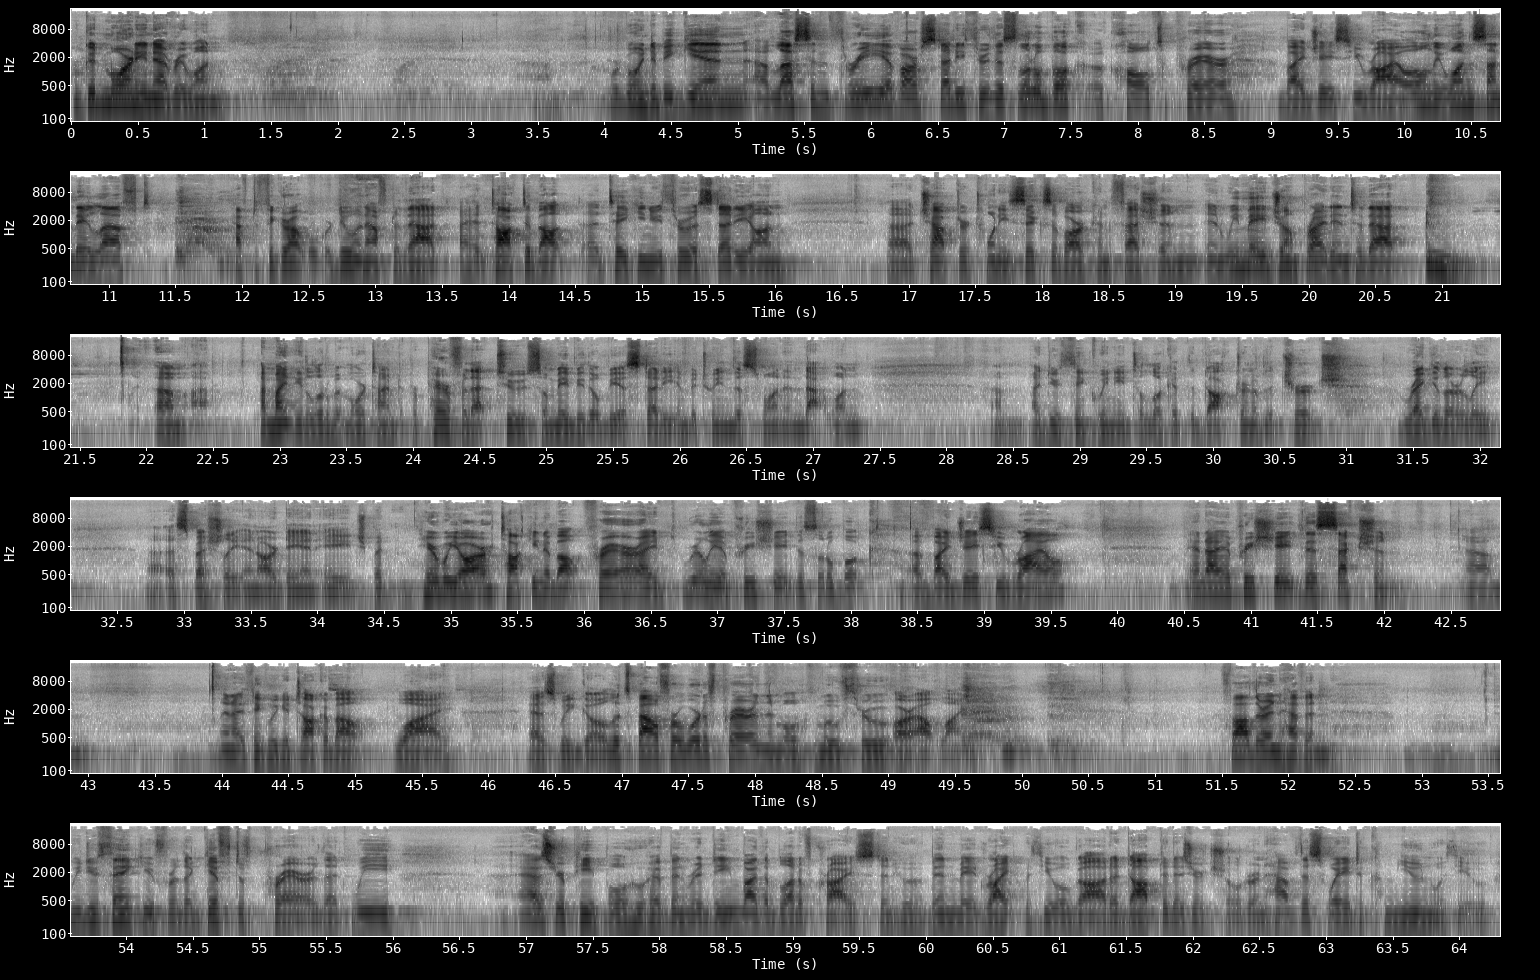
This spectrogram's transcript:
Well, good morning, everyone. We're going to begin uh, lesson three of our study through this little book, A Call to Prayer by J.C. Ryle. Only one Sunday left. Have to figure out what we're doing after that. I had talked about uh, taking you through a study on uh, chapter 26 of our confession, and we may jump right into that. um, I might need a little bit more time to prepare for that too, so maybe there'll be a study in between this one and that one. Um, I do think we need to look at the doctrine of the church regularly, uh, especially in our day and age. But here we are talking about prayer. I really appreciate this little book uh, by J.C. Ryle, and I appreciate this section. Um, and I think we could talk about why as we go. Let's bow for a word of prayer and then we'll move through our outline. Father in heaven, we do thank you for the gift of prayer that we as your people who have been redeemed by the blood of Christ and who have been made right with you, O God, adopted as your children, have this way to commune with you.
